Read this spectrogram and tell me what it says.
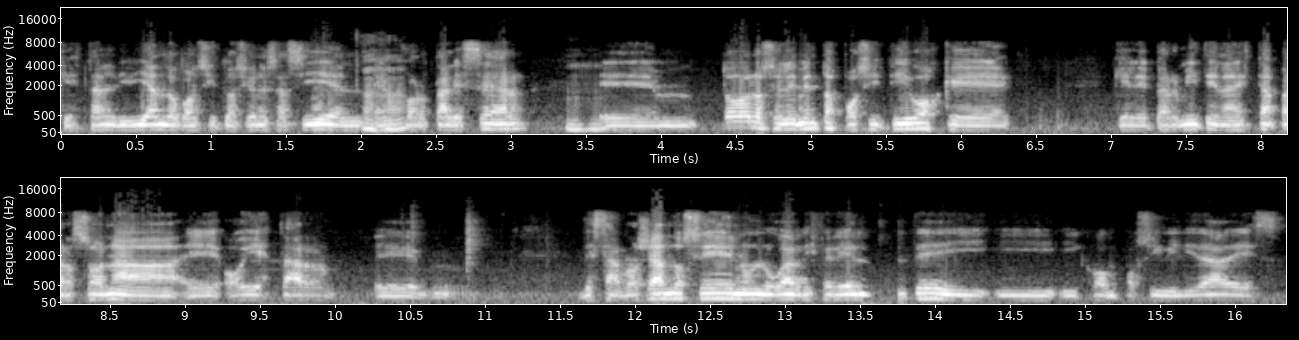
están lidiando con situaciones así, en, fortalecer eh, todos los elementos positivos que, le permiten a esta persona eh, hoy estar eh, desarrollándose en un lugar diferente y, con posibilidades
